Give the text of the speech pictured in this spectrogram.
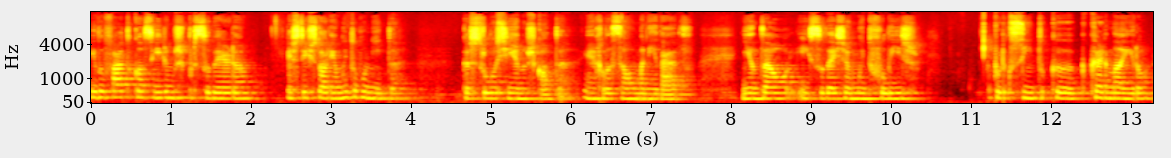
e do facto conseguirmos perceber esta história muito bonita que a astrologia nos conta em relação à humanidade. E então isso deixa muito feliz porque sinto que, Carneiro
